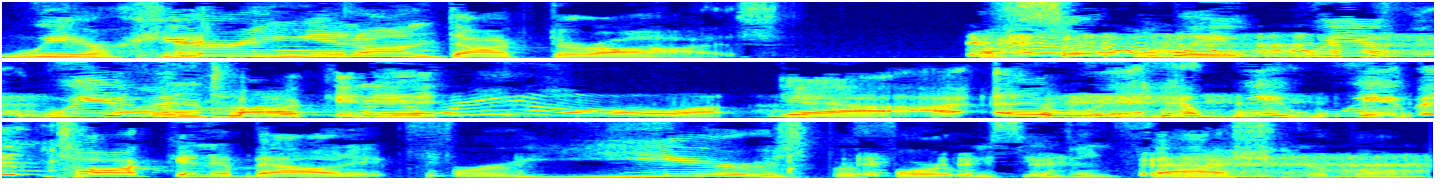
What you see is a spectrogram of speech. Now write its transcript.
We are hearing it on Dr. Oz. Certainly, we've we've so been talking it. Real. Yeah, I, we, we, we've been talking about it for years before it was even fashionable.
